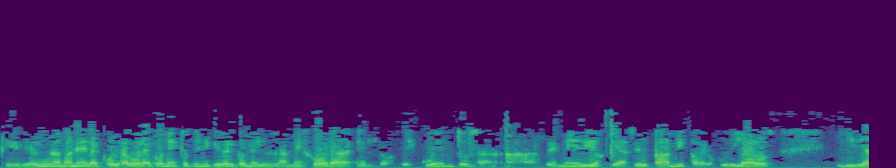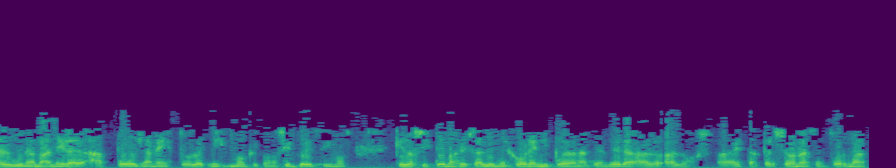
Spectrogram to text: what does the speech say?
que de alguna manera colabora con esto tiene que ver con la mejora en los descuentos a, remedios que hace el PAMI para los jubilados y de alguna manera apoyan esto, lo mismo que como siempre decimos, que los sistemas de salud mejoren y puedan atender a, a, los, a estas personas en forma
